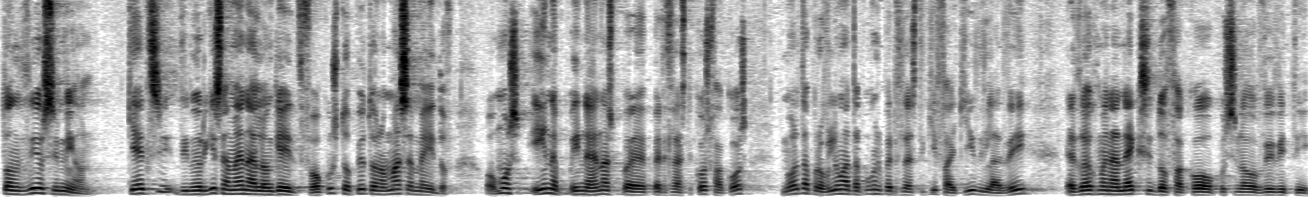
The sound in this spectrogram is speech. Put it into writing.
των δύο σημείων. Και έτσι δημιουργήσαμε ένα elongated focus, το οποίο το ονομάσαμε EDOF. Όμως είναι, είναι ένας ε, περιθλαστικός φακός με όλα τα προβλήματα που έχουν περιθλαστικοί φακοί, δηλαδή εδώ έχουμε έναν EDOF φακό που είναι ο Vivity,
